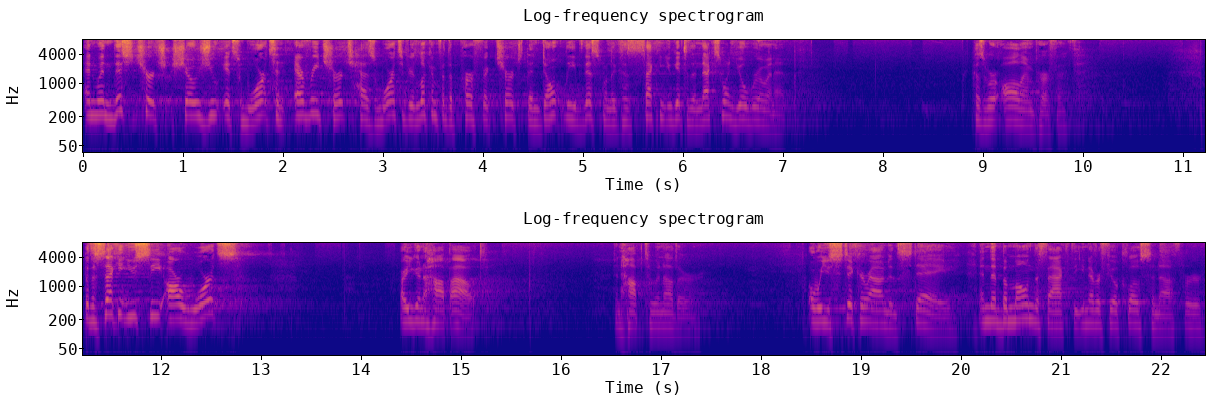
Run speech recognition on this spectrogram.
And when this church shows you its warts, and every church has warts, if you're looking for the perfect church, then don't leave this one because the second you get to the next one, you'll ruin it. Because we're all imperfect. But the second you see our warts, are you going to hop out and hop to another? Or will you stick around and stay and then bemoan the fact that you never feel close enough or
